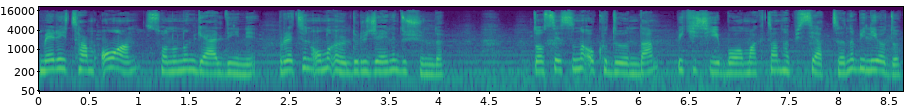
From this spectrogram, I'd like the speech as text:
Mary tam o an sonunun geldiğini, Brett'in onu öldüreceğini düşündü. Dosyasını okuduğundan bir kişiyi boğmaktan hapis yattığını biliyordu.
